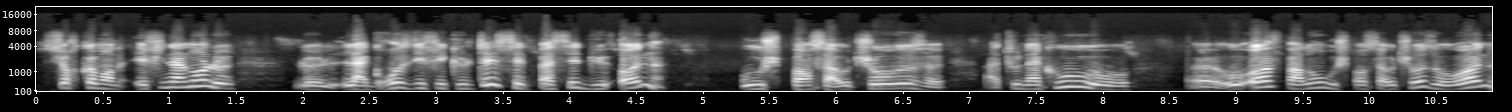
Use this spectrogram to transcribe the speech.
sur commande. Et finalement, le, le la grosse difficulté, c'est de passer du on où je pense à autre chose, à tout d'un coup au, euh, off pardon où je pense à autre chose, au on.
